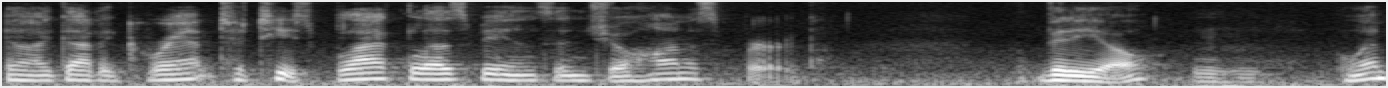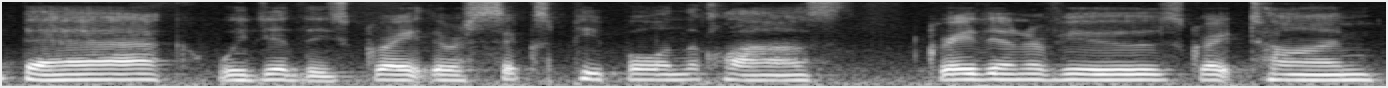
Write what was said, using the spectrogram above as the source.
I got a grant to teach black lesbians in Johannesburg video. Mm-hmm. Went back. We did these great. There were six people in the class. Great interviews. Great time.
